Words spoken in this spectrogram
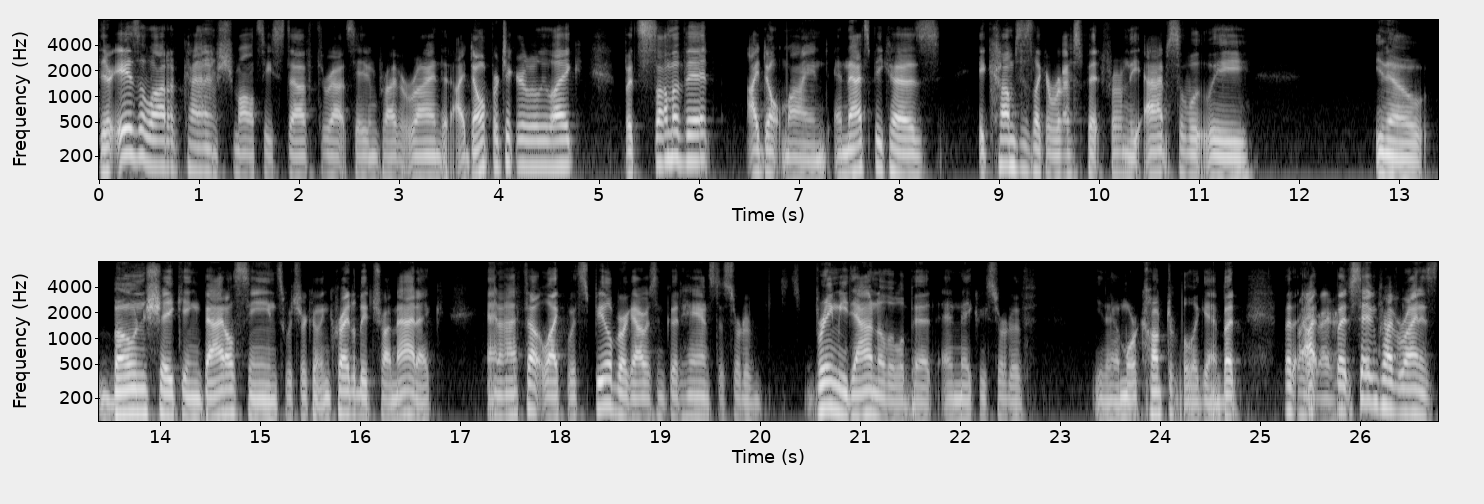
There is a lot of kind of schmaltzy stuff throughout Saving Private Ryan that I don't particularly like, but some of it I don't mind, and that's because it comes as like a respite from the absolutely you know, bone shaking battle scenes, which are incredibly traumatic. And I felt like with Spielberg, I was in good hands to sort of bring me down a little bit and make me sort of, you know, more comfortable again. But, but, Right, I, right, but Saving Private Ryan is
